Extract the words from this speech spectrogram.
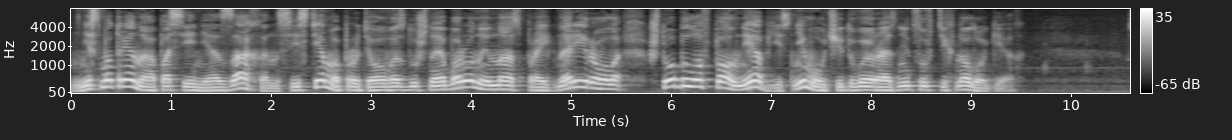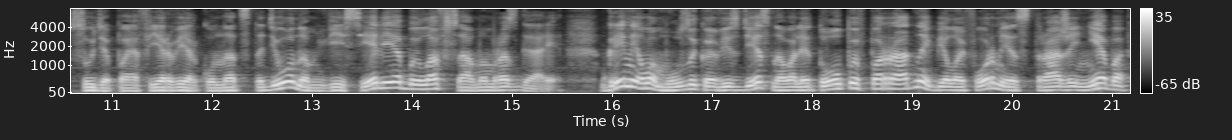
Несмотря на опасения Захан, система противовоздушной обороны нас проигнорировала, что было вполне объяснимо, учитывая разницу в технологиях. Судя по фейерверку над стадионом, веселье было в самом разгаре. Гремела музыка, везде сновали толпы в парадной белой форме стражей неба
